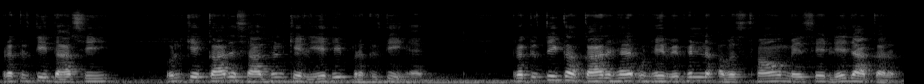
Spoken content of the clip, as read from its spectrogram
प्रकृति दासी, उनके कार्य साधन के लिए ही प्रकृति है। प्रकृति का कार्य है उन्हें विभिन्न अवस्थाओं में से ले जाकर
